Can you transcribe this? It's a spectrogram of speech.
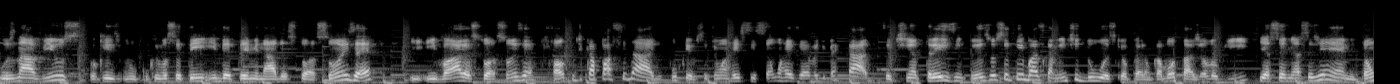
Os navios, o que, o que você tem em determinadas situações é, em várias situações, é falta de capacidade. Por quê? Você tem uma restrição, uma reserva de mercado. Você tinha três empresas, você tem basicamente duas que operam cabotagem, a Login e a CMA-CGM. Então,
